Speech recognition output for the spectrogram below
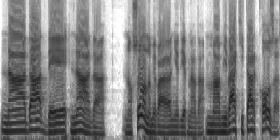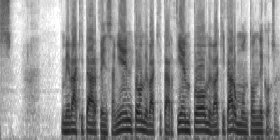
Nada de nada. No solo no me va a añadir nada, ma me va a quitar cosas. Me va a quitar pensamiento, me va a quitar tiempo, me va a quitar un montón de cosas.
